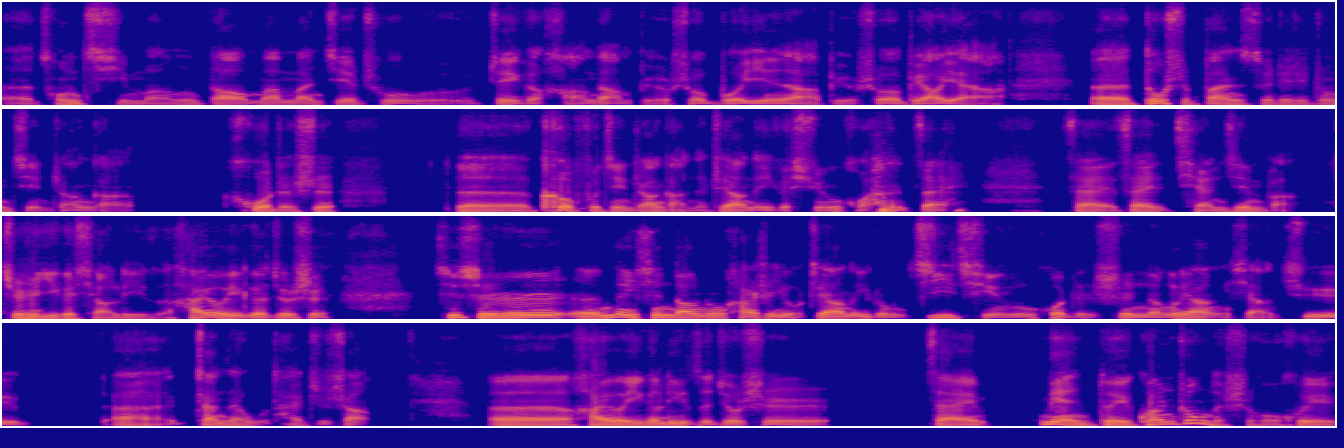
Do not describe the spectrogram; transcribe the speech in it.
呃，从启蒙到慢慢接触这个行当，比如说播音啊，比如说表演啊，呃，都是伴随着这种紧张感，或者是呃克服紧张感的这样的一个循环，在在在前进吧。这是一个小例子。还有一个就是，其实呃内心当中还是有这样的一种激情或者是能量，想去呃站在舞台之上。呃，还有一个例子就是在面对观众的时候会。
